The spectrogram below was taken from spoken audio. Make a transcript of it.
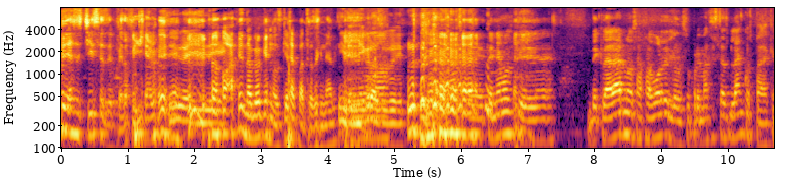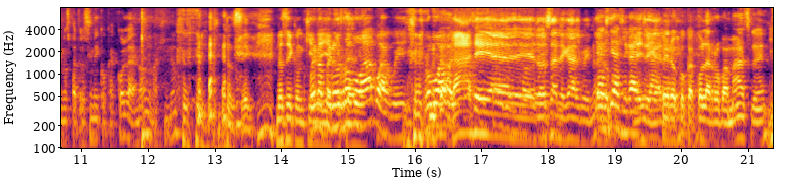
y haces chistes de pedofilia, güey. Sí, güey, de- No, no creo que nos quiera patrocinar. Y de negros, güey. Eh, tenemos que declararnos a favor de los supremacistas blancos para que nos patrocine Coca-Cola, ¿no? Me imagino. no sé, no sé con quién. Bueno, pero robo agua, güey. Robo agua. Ah, sí, ya, ya, no está legal, güey, ¿no? Ya es- ya es legal, Ya ya. Pero Coca-Cola roba más, güey.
